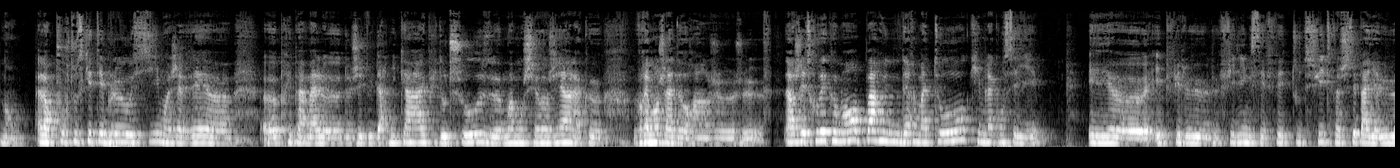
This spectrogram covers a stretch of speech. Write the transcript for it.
Non. Alors pour tout ce qui était bleu aussi, moi j'avais euh, euh, pris pas mal euh, de gélules d'arnica et puis d'autres choses. Moi, mon chirurgien là que vraiment j'adore. Hein, je, je... Alors j'ai trouvé comment? Par une dermato qui me l'a conseillé. Et, et puis le, le feeling s'est fait tout de suite. Enfin, je sais pas, il y a eu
